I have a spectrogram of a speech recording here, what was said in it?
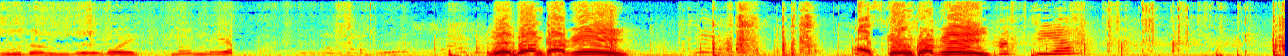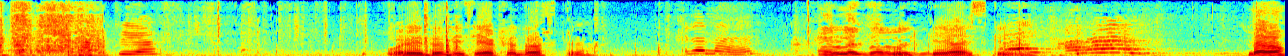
হুদা হুদা মানুষ রেদন খাবি? আইসক্রিম খাবি? ওরে তো দিছি একশো দশ টাকা আরও লাগবে আরও লাগবে। আইসক্রিম। দাঁড়াও।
